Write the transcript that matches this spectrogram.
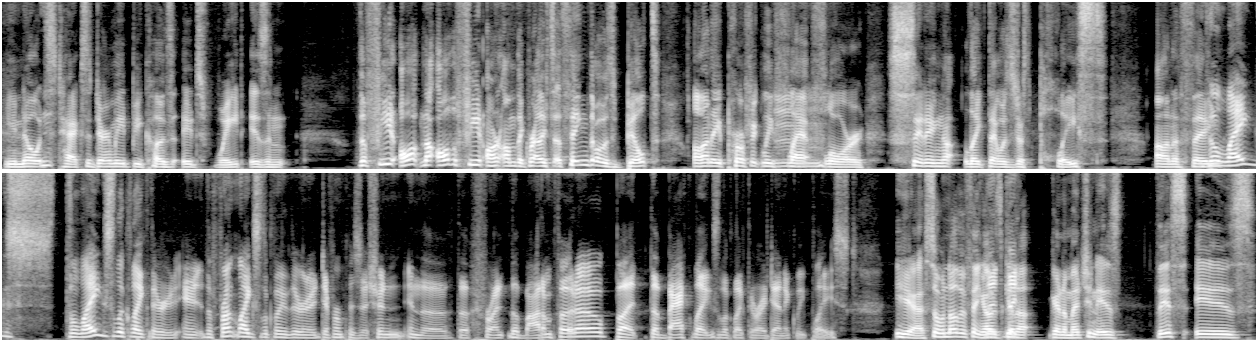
you know it's taxidermied because its weight isn't. The feet, all not all the feet aren't on the ground. It's a thing that was built on a perfectly flat mm. floor, sitting like that was just placed on a thing. The legs, the legs look like they're in, the front legs look like they're in a different position in the the front the bottom photo, but the back legs look like they're identically placed. Yeah. So another thing I was the- gonna gonna mention is this is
